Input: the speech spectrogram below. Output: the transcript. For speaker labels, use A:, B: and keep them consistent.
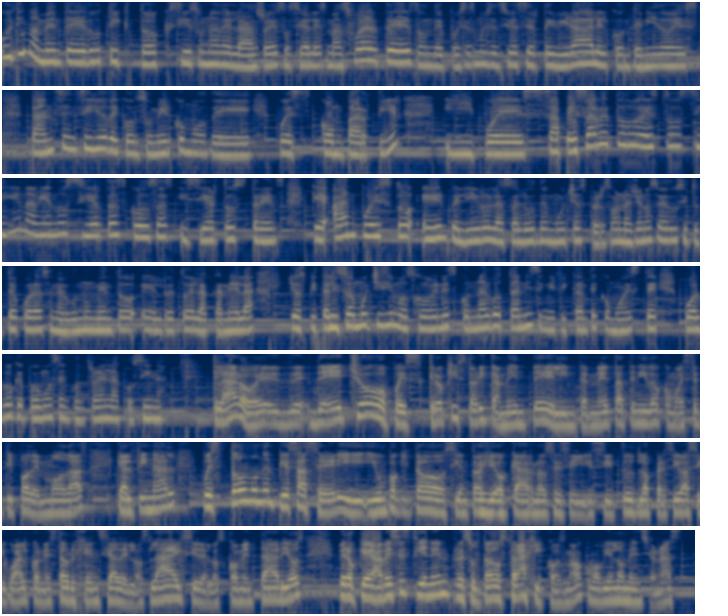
A: Últimamente Edu TikTok sí es una de las redes sociales más fuertes, donde pues es muy sencillo hacerte viral, el contenido es tan sencillo de consumir como de pues compartir y pues a pesar de todo esto siguen habiendo ciertas cosas y ciertos trends que han puesto en peligro la salud de muchas personas. Yo no sé Edu si tú te acuerdas en algún momento el reto de la canela que hospitalizó a muchísimos jóvenes con algo tan insignificante como este polvo que podemos encontrar en la cocina.
B: Claro, eh, de, hecho, pues creo que históricamente el Internet ha tenido como este tipo de modas que al final, pues todo el mundo empieza a hacer y, un poquito siento yo, Car, no sé si, si tú lo percibas igual con esta urgencia de los likes y de los comentarios, pero que a veces tienen resultados trágicos, ¿no? Como bien lo mencionaste.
